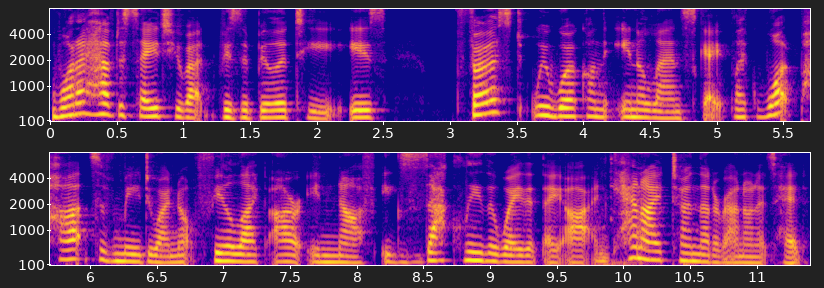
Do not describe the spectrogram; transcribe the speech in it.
what I have to say to you about visibility is first we work on the inner landscape. Like, what parts of me do I not feel like are enough exactly the way that they are? And can I turn that around on its head?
